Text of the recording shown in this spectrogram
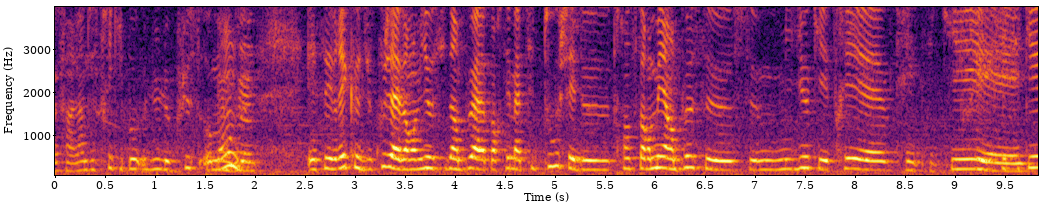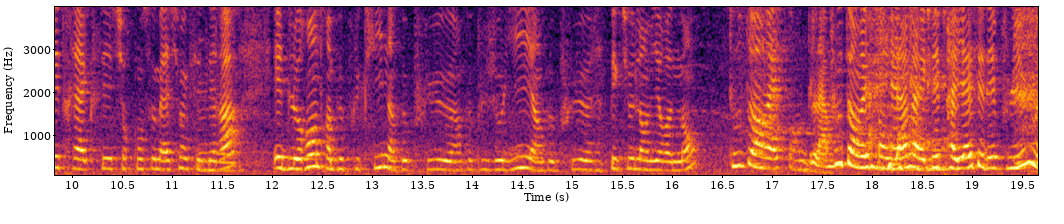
enfin, l'industrie qui pollue le plus au monde. Mmh. Et c'est vrai que du coup, j'avais envie aussi d'un peu apporter ma petite touche et de transformer un peu ce, ce milieu qui est très critiqué, très, critiqué, très axé sur consommation, etc. Mmh. Et de le rendre un peu plus clean, un peu plus, un peu plus joli et un peu plus respectueux de l'environnement. Tout en restant glam. Tout en restant glam avec des paillettes et des plumes.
